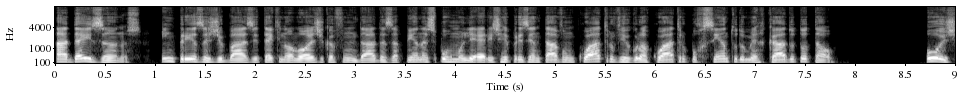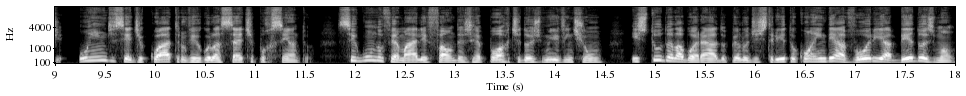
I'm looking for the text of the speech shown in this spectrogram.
Há 10 anos, empresas de base tecnológica fundadas apenas por mulheres representavam 4,4% do mercado total. Hoje, o índice é de 4,7%, segundo o Female Founders Report 2021, estudo elaborado pelo distrito com a Endeavor e a B2Mon.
